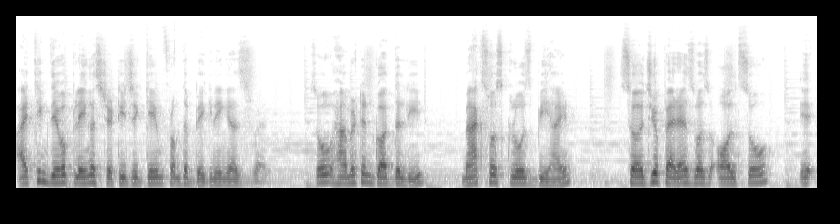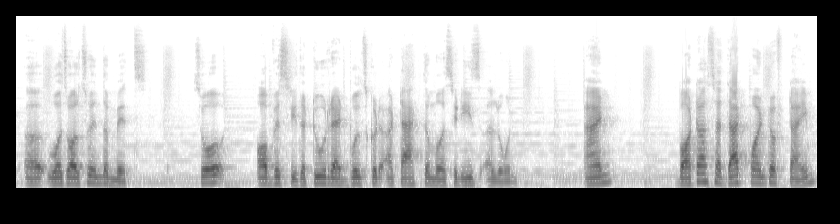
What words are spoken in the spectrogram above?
I think they were playing a strategic game from the beginning as well. So Hamilton got the lead. Max was close behind. Sergio Perez was also uh, was also in the midst. So obviously the two Red Bulls could attack the Mercedes alone. And Bottas at that point of time,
